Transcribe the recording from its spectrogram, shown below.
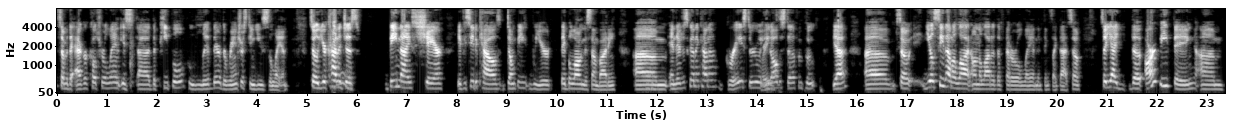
some of the agricultural land is uh the people who live there the ranchers can use the land so you're kind of just be nice share if you see the cows don't be weird they belong to somebody um mm-hmm. and they're just gonna kind of graze through and eat all the stuff and poop yeah um so you'll see that a lot on a lot of the federal land and things like that so so yeah the RV thing um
